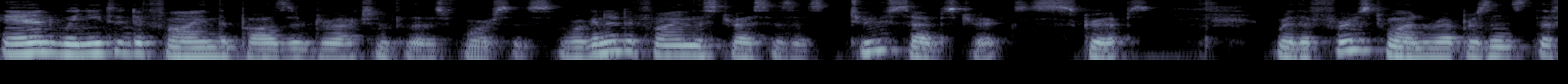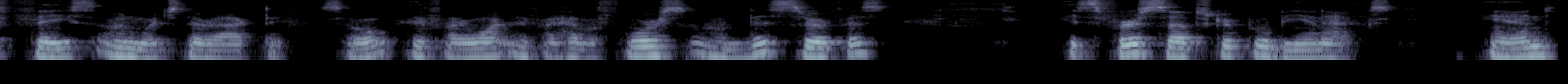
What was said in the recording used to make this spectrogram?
And we need to define the positive direction for those forces. So we're going to define the stresses as two subscripts, scripts, where the first one represents the face on which they're acting. So if I want, if I have a force on this surface, its first subscript will be an x. And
